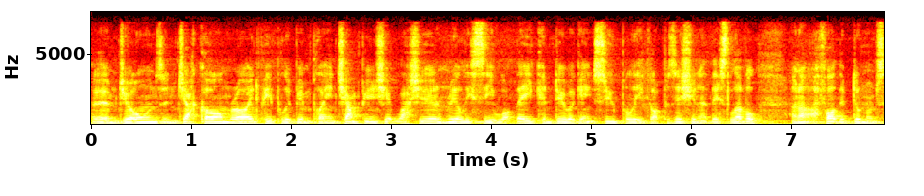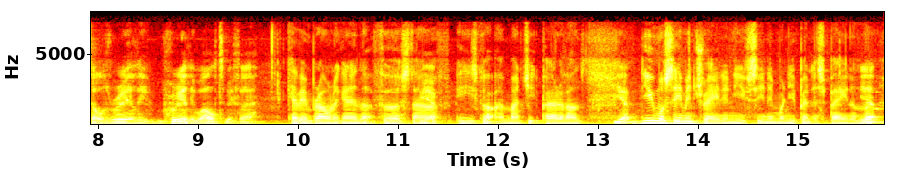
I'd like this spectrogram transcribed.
um, Jones and Jack Ormondroyd, people who've been playing Championship last year, and really see what they can do against Super League opposition at this level. And I, I thought they've done themselves really, really well, to be fair. Kevin Brown again in that first half, he's got a magic pair of hands. Yep. You must see him in training. You've seen him when you've been to Spain, and Yep. that.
